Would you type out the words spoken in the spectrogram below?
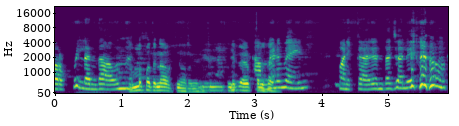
ഉറപ്പില്ല. എന്താവുന്നു. അമ്മയാണ് മെയിൻ പണിക്കാര്. എന്താ വെച്ചാൽ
